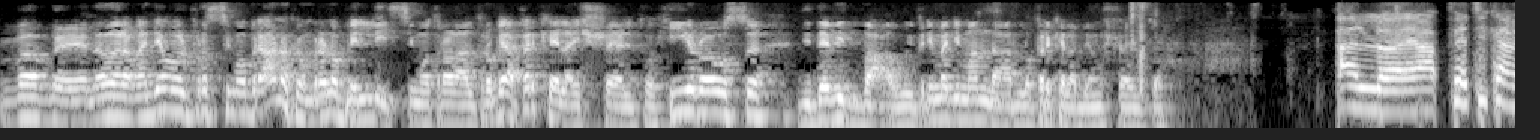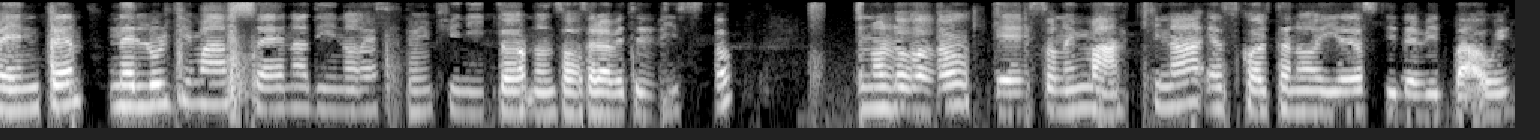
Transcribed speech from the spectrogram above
Va bene, allora mandiamo il prossimo brano che è un brano bellissimo tra l'altro. Bea, perché l'hai scelto? Heroes di David Bowie, prima di mandarlo, perché l'abbiamo scelto? Allora, praticamente nell'ultima scena di Non è stato infinito, non so se l'avete visto, sono loro che sono in macchina e ascoltano Heroes di David Bowie.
